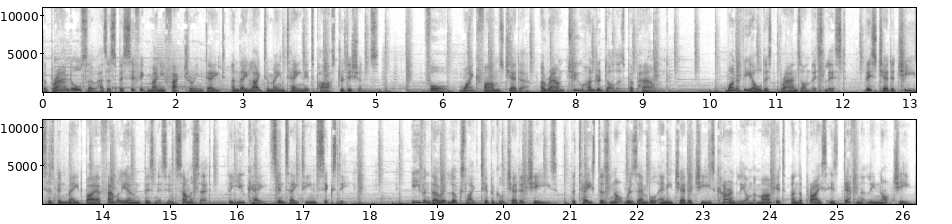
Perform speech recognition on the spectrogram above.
The brand also has a specific manufacturing date and they like to maintain its past traditions. 4. Wyke Farms Cheddar, around $200 per pound. One of the oldest brands on this list, this cheddar cheese has been made by a family-owned business in Somerset, the UK, since 1860. Even though it looks like typical cheddar cheese, the taste does not resemble any cheddar cheese currently on the market and the price is definitely not cheap.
